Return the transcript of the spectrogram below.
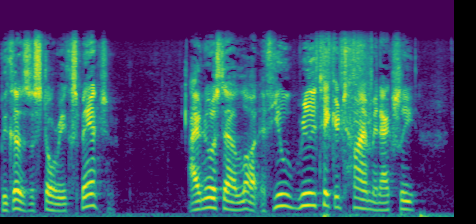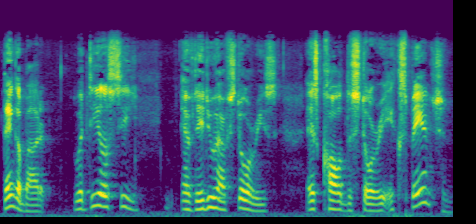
Because it's a story expansion. I've noticed that a lot. If you really take your time and actually think about it, with DLC, if they do have stories, it's called the story expansion.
